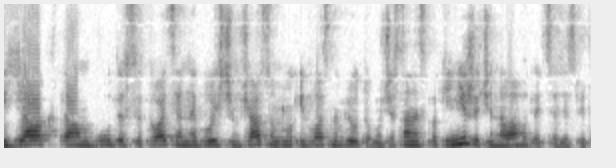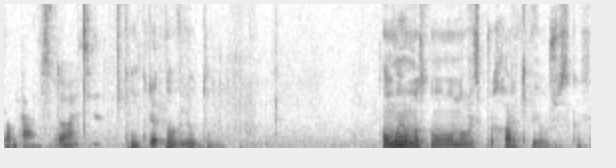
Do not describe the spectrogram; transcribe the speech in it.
Як там буде ситуація найближчим часом? Ну і власне в лютому чи стане спокійніше, чи налагодиться зі світлом там ситуація? Конкретно в лютому. По-моєму, основну новость про Харків я вже сказав.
